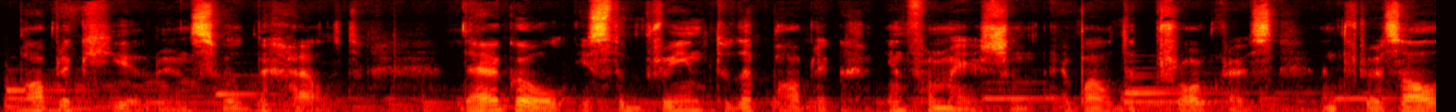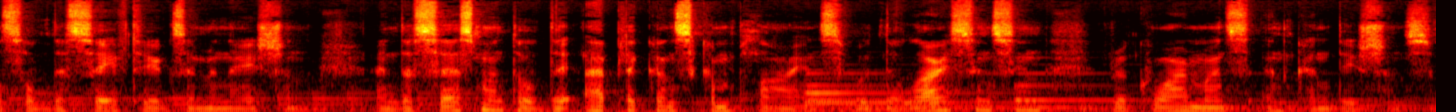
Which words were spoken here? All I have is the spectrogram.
public hearings will be held. Their goal is to bring to the public information about the progress and results of the safety examination and assessment of the applicant's compliance with the licensing requirements and conditions.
